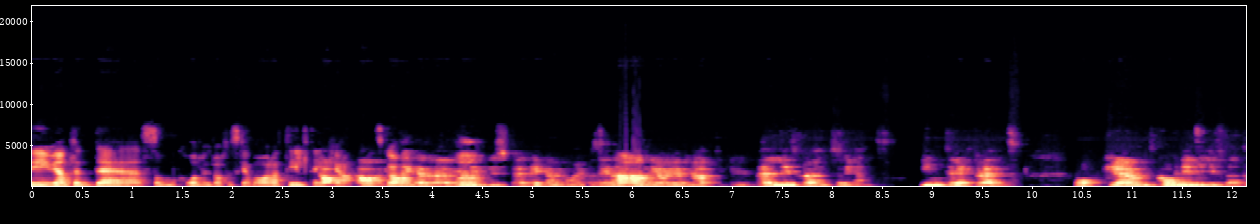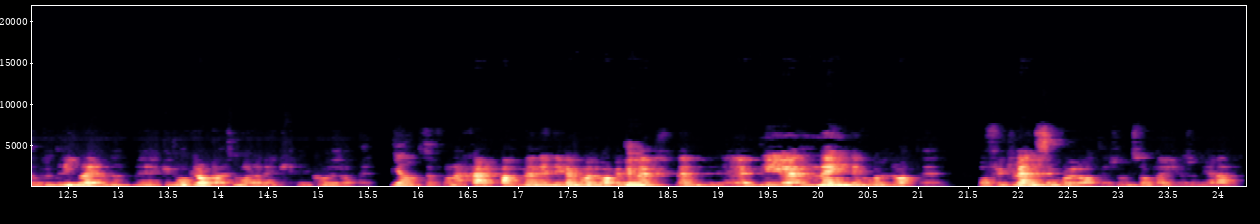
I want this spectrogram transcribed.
det är ju egentligen det som kolhydrater ska vara till tänker ja, jag. Ja, Man ska... jag tänker, det, det, ska- det kan vi komma in på senare. Ja. Men jag, jag, jag tycker det är väldigt skönt rent intellektuellt och eh, kognitivt att också driva ämnen med ketonkroppar snarare än kolhydrater. ja. Så att få den här skärpan. Men det kan vi komma tillbaka till. Mm. Men, men eh, det är ju en mängden kolhydrater och frekvensen kolhydrater som vi stoppar i oss under hela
